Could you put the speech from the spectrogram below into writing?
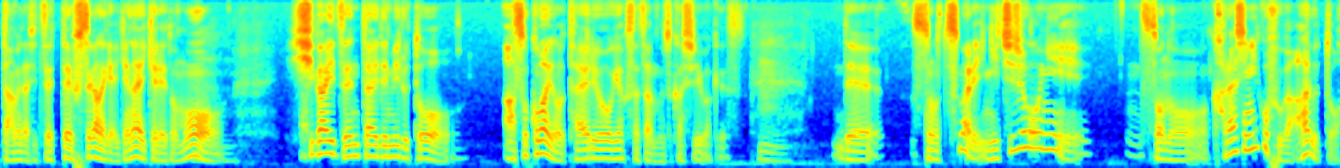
ダメだし絶対防がなきゃいけないけれども、被害全体で見るとあそこまでの大量虐殺は難しいわけです。うん。でそのつまり日常にそのカラシニコフがあると。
